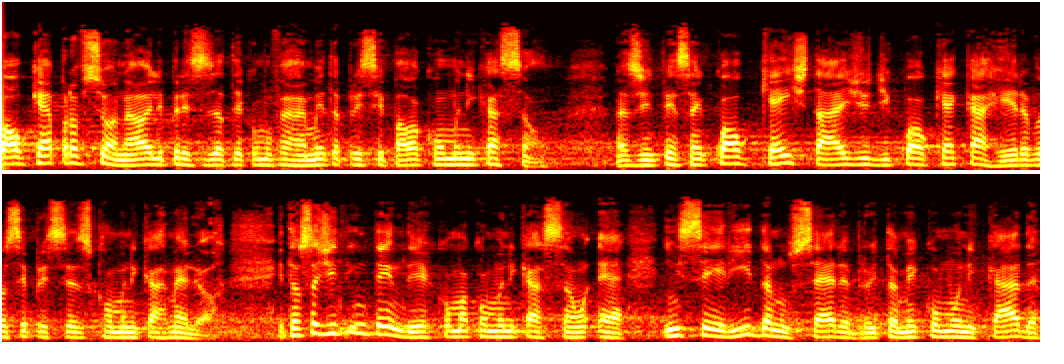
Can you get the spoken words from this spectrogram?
Qualquer profissional ele precisa ter como ferramenta principal a comunicação. Se a gente pensar em qualquer estágio de qualquer carreira, você precisa se comunicar melhor. Então, se a gente entender como a comunicação é inserida no cérebro e também comunicada,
